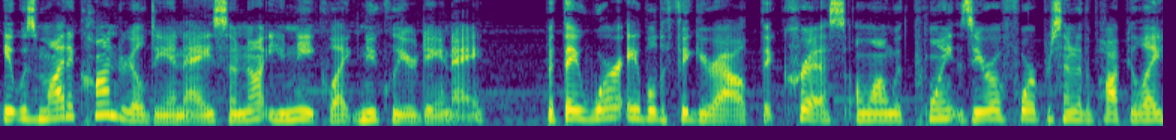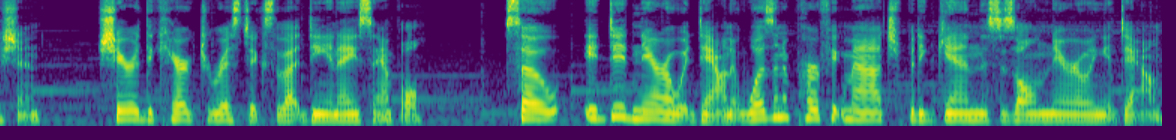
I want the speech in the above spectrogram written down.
It was mitochondrial DNA, so not unique like nuclear DNA, but they were able to figure out that Chris, along with 0.04% of the population, shared the characteristics of that DNA sample. So it did narrow it down. It wasn't a perfect match, but again, this is all narrowing it down.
